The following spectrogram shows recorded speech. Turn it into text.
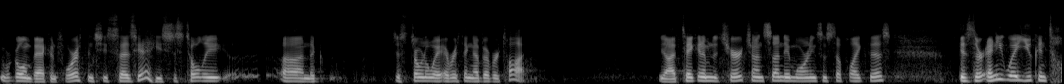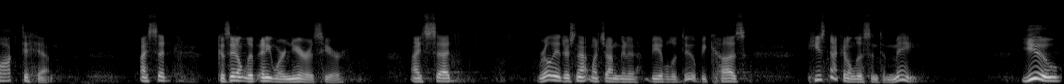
we're going back and forth, and she says, Yeah, he's just totally uh, just thrown away everything I've ever taught. You know, I've taken him to church on Sunday mornings and stuff like this. Is there any way you can talk to him? I said, because they don't live anywhere near us here. I said, really, there's not much I'm going to be able to do because he's not going to listen to me. You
